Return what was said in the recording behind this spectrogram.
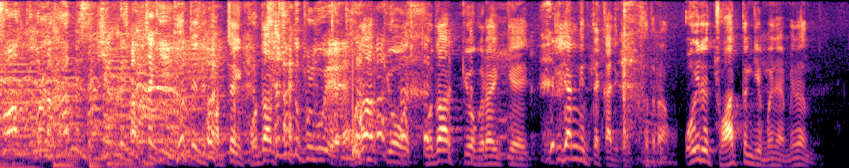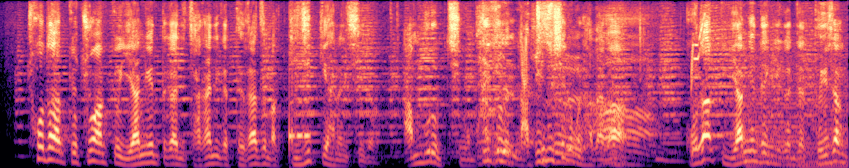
중학교 올라가면서 크지 갑자기. 그때 이제 갑자기 고등학교 체중도 불구해. 고등학교 고등학교 그러니까 1학년 때까지 크더라고. 오히려 좋았던 게 뭐냐면은 초등학교 중학교 2학년 때까지 작으니까 들어가서 막 뒤집기 하는 씨름, 안무릎 치고 막 이런 낮추는 씨름을 하다가 고등학교 2학년 되니까 이제 더 이상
